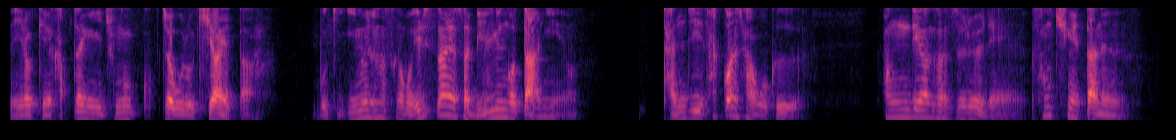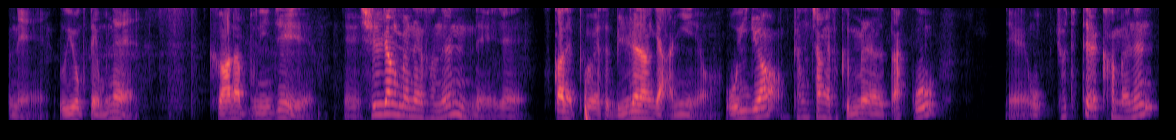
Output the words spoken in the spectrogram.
네, 이렇게 갑자기 중국 국적으로 기화했다. 뭐 기- 이묘준 선수가 뭐 일선에서 밀린 것도 아니에요. 단지 사건 사고 그 황대현 선수를 네, 성추행했다는 네, 의혹 때문에 그 하나뿐이지 네, 실력 면에서는 네, 이제 국가대표에서 밀려난 게 아니에요. 오히려 평창에서 금메달을 땄고 네, 오- 쇼트트랙 하면은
